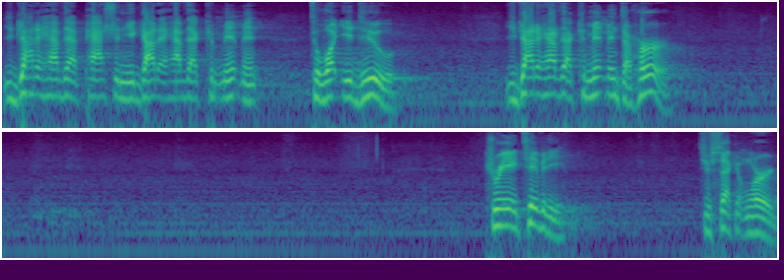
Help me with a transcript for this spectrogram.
You got to have that passion. You got to have that commitment to what you do. You got to have that commitment to her. Creativity. It's your second word.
